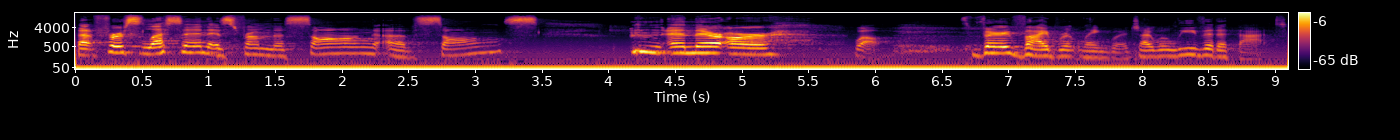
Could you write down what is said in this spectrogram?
That first lesson is from the Song of Songs. and there are, well, it's very vibrant language. I will leave it at that.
